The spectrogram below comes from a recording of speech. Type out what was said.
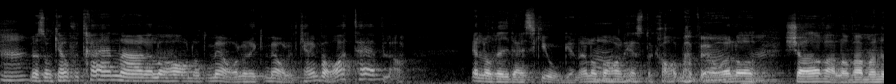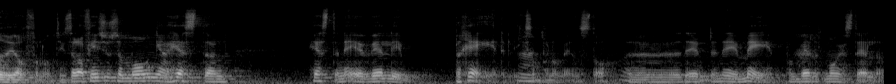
Mm. Men som kanske tränar eller har något mål och det, målet kan ju vara att tävla. Eller rida i skogen eller bara ha en häst att krama på eller köra eller vad man nu gör för någonting. Så det finns ju så många, hästen, hästen är väldigt bred liksom på någon vänster. Uh, den är med på väldigt många ställen.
